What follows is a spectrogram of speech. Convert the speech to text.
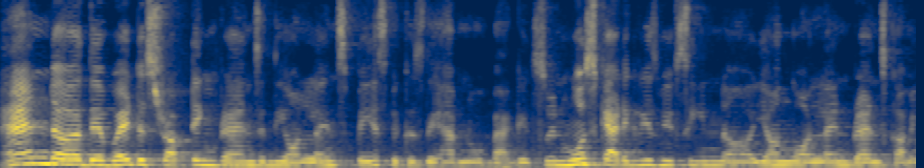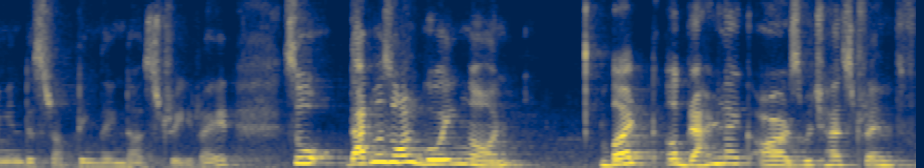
And uh, they were disrupting brands in the online space because they have no baggage. So in most categories, we've seen uh, young online brands coming and disrupting the industry, right? So that was all going on but a brand like ours, which has strength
